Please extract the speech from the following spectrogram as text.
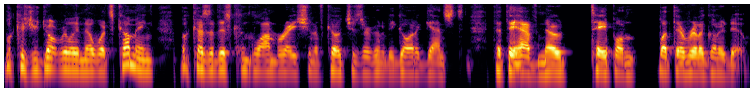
because you don't really know what's coming because of this conglomeration of coaches are going to be going against that they have no tape on what they're really going to do.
